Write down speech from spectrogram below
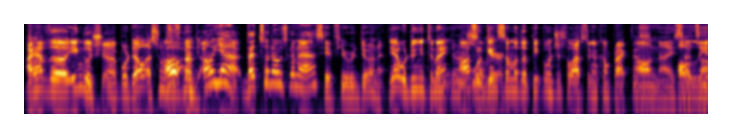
I have the English uh, Bordel as soon as Oh, it's done. uh, oh yeah, that's what I was gonna ask you if you were doing it. Yeah, we're doing it tonight. doing We're Awesome. getting Here. some of the people in Just for Laughs are gonna come practice. Oh, nice. Paul That's Leah's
